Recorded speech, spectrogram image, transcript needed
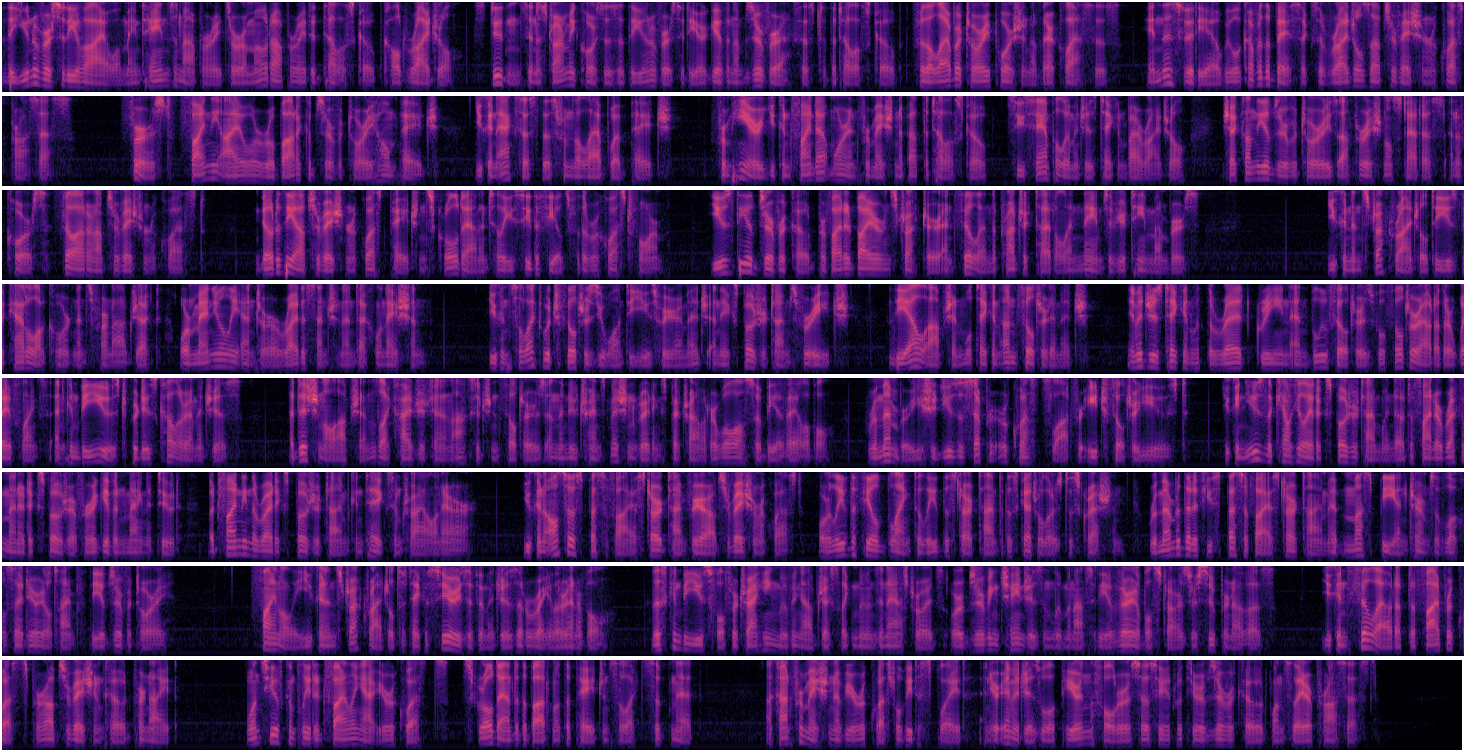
The University of Iowa maintains and operates a remote operated telescope called Rigel. Students in astronomy courses at the university are given observer access to the telescope for the laboratory portion of their classes. In this video, we will cover the basics of Rigel's observation request process. First, find the Iowa Robotic Observatory homepage. You can access this from the lab webpage. From here, you can find out more information about the telescope, see sample images taken by Rigel, check on the observatory's operational status, and of course, fill out an observation request. Go to the observation request page and scroll down until you see the fields for the request form. Use the observer code provided by your instructor and fill in the project title and names of your team members. You can instruct Rigel to use the catalog coordinates for an object, or manually enter a right ascension and declination. You can select which filters you want to use for your image and the exposure times for each. The L option will take an unfiltered image. Images taken with the red, green, and blue filters will filter out other wavelengths and can be used to produce color images. Additional options like hydrogen and oxygen filters and the new transmission grating spectrometer will also be available. Remember, you should use a separate request slot for each filter used. You can use the Calculate Exposure Time window to find a recommended exposure for a given magnitude, but finding the right exposure time can take some trial and error. You can also specify a start time for your observation request, or leave the field blank to leave the start time to the scheduler's discretion. Remember that if you specify a start time, it must be in terms of local sidereal time for the observatory. Finally, you can instruct Rigel to take a series of images at a regular interval. This can be useful for tracking moving objects like moons and asteroids, or observing changes in luminosity of variable stars or supernovas. You can fill out up to five requests per observation code per night, once you have completed filing out your requests, scroll down to the bottom of the page and select Submit. A confirmation of your request will be displayed, and your images will appear in the folder associated with your observer code once they are processed.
